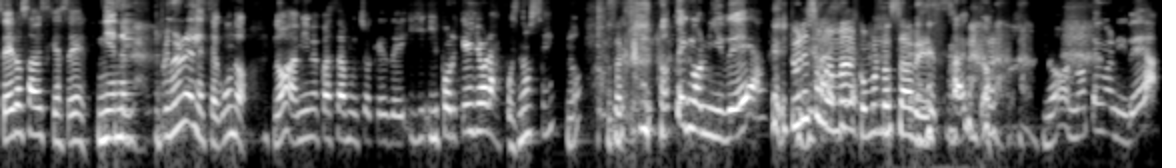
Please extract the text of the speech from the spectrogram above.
Cero sabes qué hacer, ni en el, primero ni en el segundo, ¿no? A mí me pasa mucho que es de, ¿y, por qué llora? Pues no sé, ¿no? Exacto. no tengo ni idea. Tú eres su mamá, ¿cómo no sabes? Exacto. No, no tengo ni idea.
